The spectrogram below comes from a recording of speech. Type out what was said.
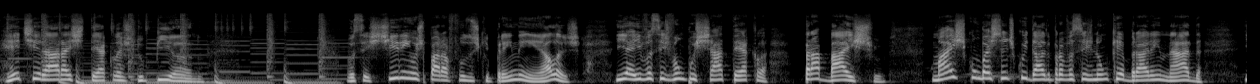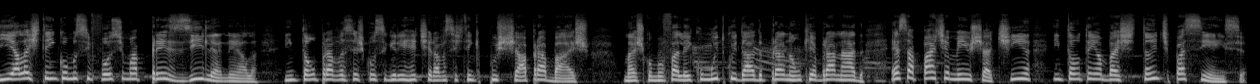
retirar as teclas do piano. Vocês tirem os parafusos que prendem elas e aí vocês vão puxar a tecla para baixo mas com bastante cuidado para vocês não quebrarem nada. E elas têm como se fosse uma presilha nela. Então, para vocês conseguirem retirar, vocês têm que puxar para baixo. Mas, como eu falei, com muito cuidado para não quebrar nada. Essa parte é meio chatinha, então tenha bastante paciência.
